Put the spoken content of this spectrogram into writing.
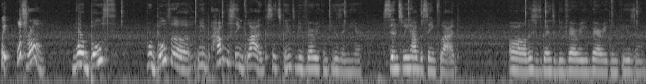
Wait, what's wrong? We're both we're both uh we have the same flag, so it's going to be very confusing here since we have the same flag. Oh, this is going to be very very confusing.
